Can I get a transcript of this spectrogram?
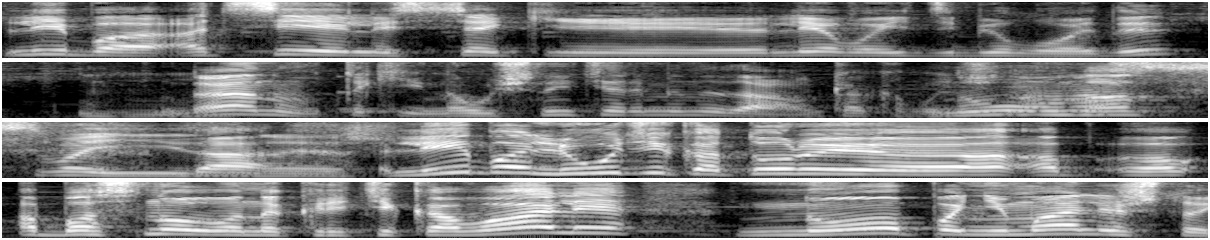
либо отсеялись всякие левые дебилоиды, да, ну такие научные термины, да, как обычно. Ну, у у нас свои, да. знаешь. Либо люди, которые э, об- об- обоснованно критиковали, но понимали, что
